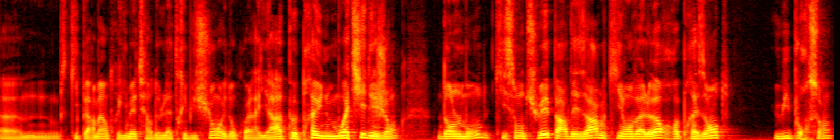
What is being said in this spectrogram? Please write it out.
ce qui permet entre guillemets de faire de l'attribution. Et donc voilà, il y a à peu près une moitié des gens dans le monde qui sont tués par des armes qui en valeur représentent 8%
